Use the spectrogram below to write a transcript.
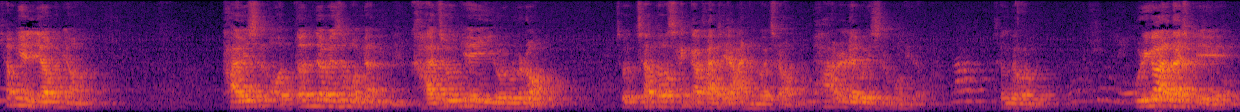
형 엘리야군요. 다윗은 어떤 점에서 보면 가족의 이론으로 조차도 생각하지 않은 것처럼 화를 내고 있을 봅니다. 성도분, 우리가 알다시피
